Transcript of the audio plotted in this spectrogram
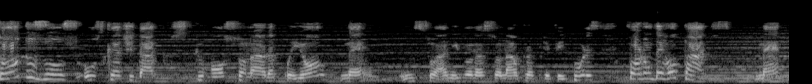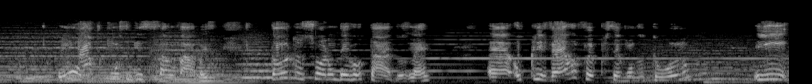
todos os, os candidatos que o Bolsonaro apoiou, né, isso a nível nacional para prefeituras, foram derrotados, né? Um outro conseguiu se salvar, mas todos foram derrotados, né? É, o Crivella foi pro segundo turno e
